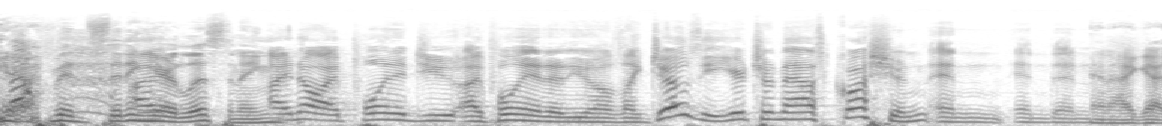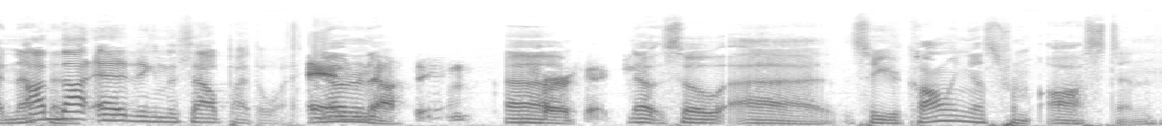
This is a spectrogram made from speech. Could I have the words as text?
here. I've been sitting I- here listening, I know. I pointed you. I pointed at you. I was like, Josie, your turn to ask a question, and and then and I got nothing. I'm not editing this out, by the way. and no, no. nothing. Uh, Perfect. No, so uh, so you're calling us from Austin.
